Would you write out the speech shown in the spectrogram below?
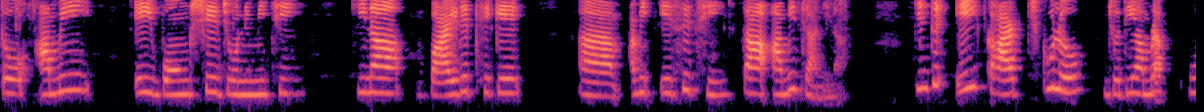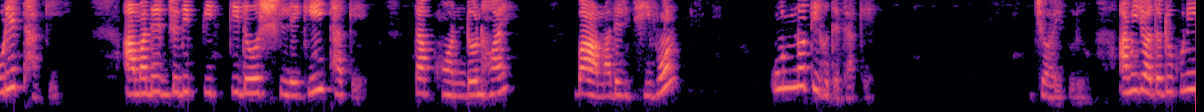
তো আমি এই বংশে জন্মেছি কিনা, বাইরে থেকে আমি এসেছি তা আমি জানি না। কিন্তু এই কাজগুলো যদি আমরা করে থাকি, আমাদের যদি পিতৃদোষ লেগেই থাকে, তা খণ্ডন হয় বা আমাদের জীবন উন্নতি হতে থাকে। জয়গুরু আমি যতটুকুনি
